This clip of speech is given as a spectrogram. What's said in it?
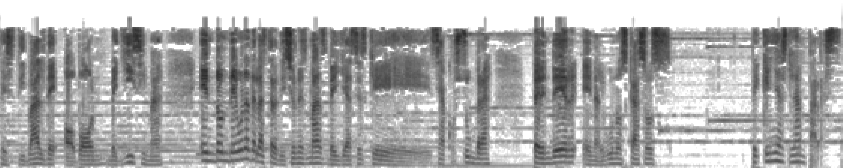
Festival de Obon, bellísima, en donde una de las tradiciones más bellas es que se acostumbra prender en algunos casos pequeñas lámparas.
